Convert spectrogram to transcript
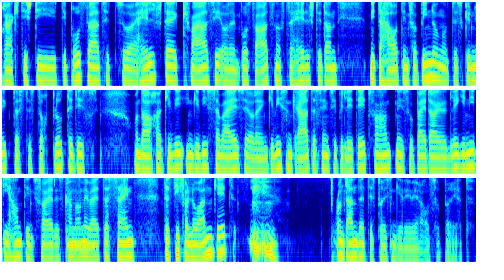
praktisch die, die Brustwarze zur Hälfte quasi oder den Brustwarzenhof zur Hälfte dann mit der Haut in Verbindung und das genügt, dass das durchblutet ist und auch in gewisser Weise oder in gewissem Grad der Sensibilität vorhanden ist, wobei da lege ich nie die Hand ins Feuer, das kann mhm. mhm. weiter sein, dass die verloren geht und dann wird das Drüsengewebe rausoperiert.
